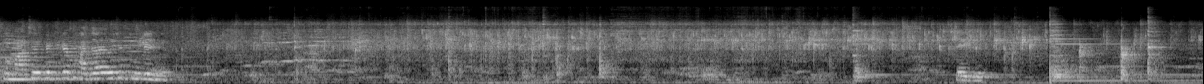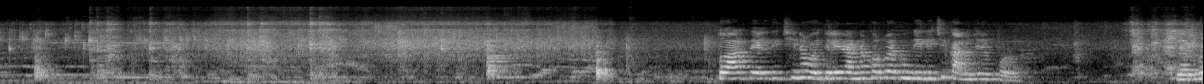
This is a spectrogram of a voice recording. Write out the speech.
তো মাছের পেটিটা ভাজা হয়েছে তুলে নিই এই যে তো আর তেল দিচ্ছি না, ওই তেলে রান্না করব। এখন দিয়ে দিচ্ছি কালো জিরে ফোড়ন। একটু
